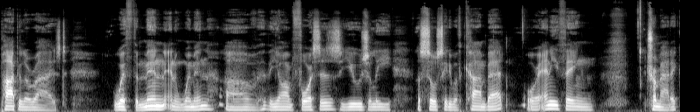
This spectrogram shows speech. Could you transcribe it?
popularized with the men and women of the armed forces, usually associated with combat or anything traumatic,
